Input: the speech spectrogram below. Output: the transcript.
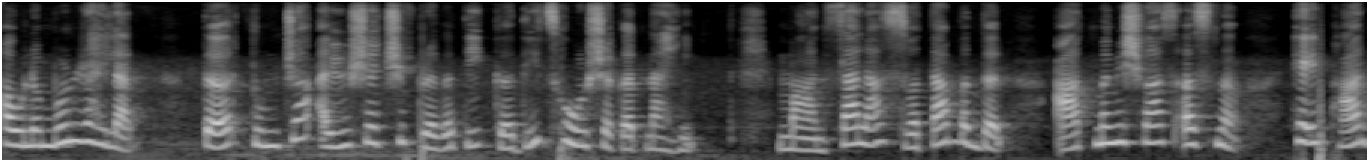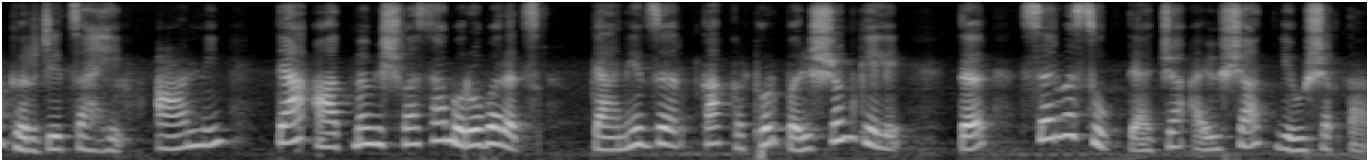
अवलंबून राहिलात तर तुमच्या आयुष्याची प्रगती कधीच होऊ शकत नाही. माणसाला स्वतःबद्दल आत्मविश्वास असणं हे फार गरजेचं आहे. आणि त्या आत्मविश्वासाबरोबरच त्याने जर का कठोर परिश्रम केले तर सर्व सुख त्याच्या आयुष्यात येऊ शकतात.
